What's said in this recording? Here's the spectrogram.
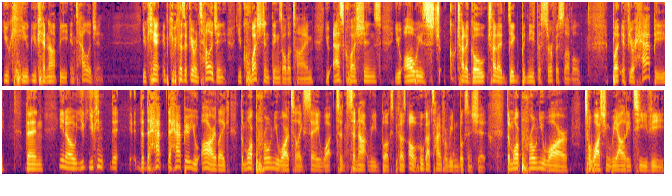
you, you, you cannot be intelligent. You can't because if you're intelligent, you question things all the time. You ask questions. You always try to go try to dig beneath the surface level. But if you're happy, then you know you you can the the the, hap- the happier you are, like the more prone you are to like say what to to not read books because oh who got time for reading books and shit. The more prone you are to watching reality TV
